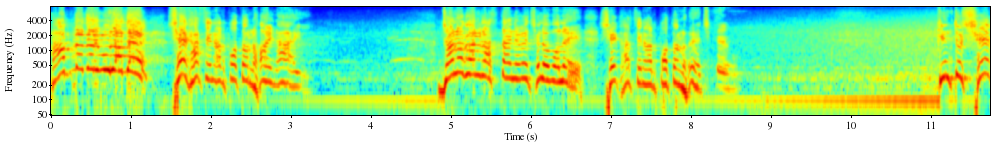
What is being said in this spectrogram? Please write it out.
আপনাদের মুরাদে শেখ হাসিনার পতন হয় নাই। জনগণ রাস্তায় নেমেছিল বলে শেখ হাসিনার পতন হয়েছে। কিন্তু শেখ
